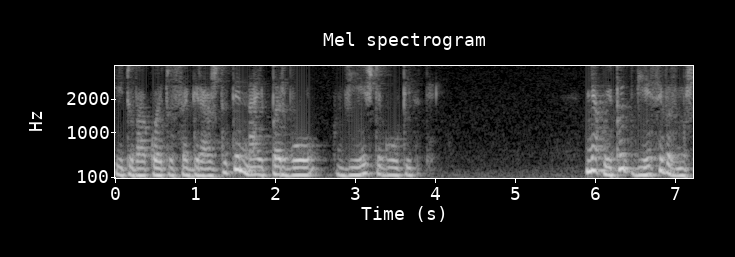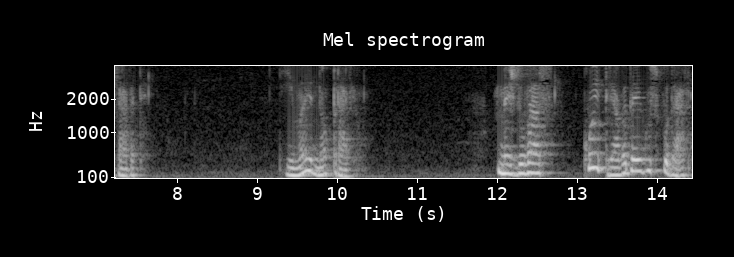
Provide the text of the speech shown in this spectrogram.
И това, което съграждате, най-първо вие ще го опитате. Някой път вие се възмущавате. Има едно правило. Между вас кой трябва да е господар.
